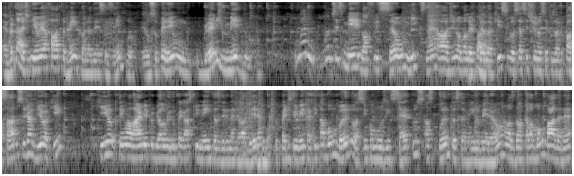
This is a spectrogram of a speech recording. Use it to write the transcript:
É verdade. E eu ia falar também, quando eu dei esse exemplo, eu superei um grande medo. Não, é, não sei se medo, aflição, um mix, né? Ó, de novo alertando Opa. aqui, se você assistiu nosso episódio passado, você já viu aqui que tenho um alarme pro biólogo Edu pegar as pimentas dele na geladeira. O pé de pimenta aqui tá bombando, assim como os insetos, as plantas também no verão, elas dão aquela bombada, né?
